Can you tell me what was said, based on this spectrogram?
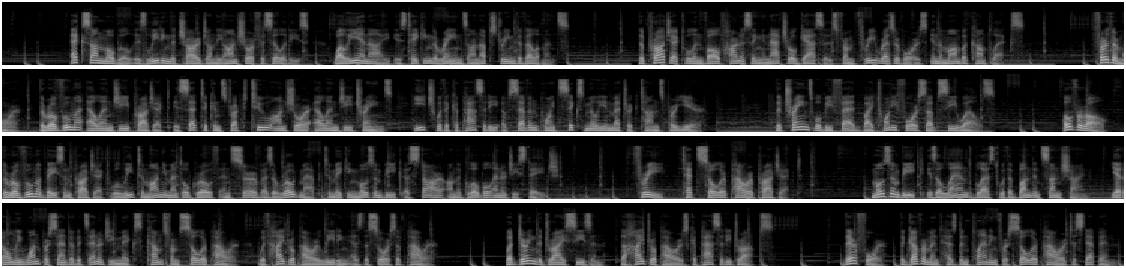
ExxonMobil is leading the charge on the onshore facilities, while ENI is taking the reins on upstream developments. The project will involve harnessing natural gases from three reservoirs in the Mamba complex. Furthermore, the Rovuma LNG project is set to construct two onshore LNG trains, each with a capacity of 7.6 million metric tons per year. The trains will be fed by 24 sub-sea wells. Overall, The Rovuma Basin project will lead to monumental growth and serve as a roadmap to making Mozambique a star on the global energy stage. 3. TET Solar Power Project Mozambique is a land blessed with abundant sunshine, yet only 1% of its energy mix comes from solar power, with hydropower leading as the source of power. But during the dry season, the hydropower's capacity drops. Therefore, the government has been planning for solar power to step in.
